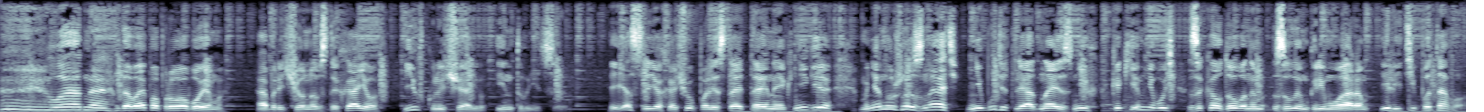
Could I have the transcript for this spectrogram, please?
Эх, ладно, давай попробуем. Обреченно вздыхаю и включаю интуицию. Если я хочу полистать тайные книги, мне нужно знать, не будет ли одна из них каким-нибудь заколдованным злым гримуаром или типа того.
